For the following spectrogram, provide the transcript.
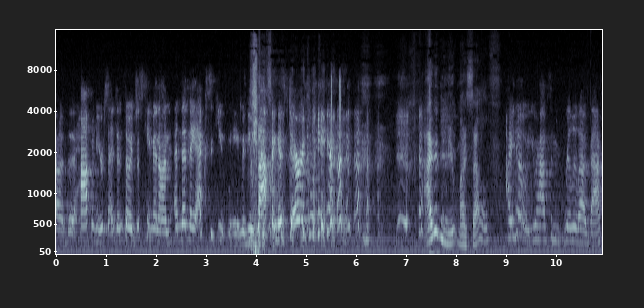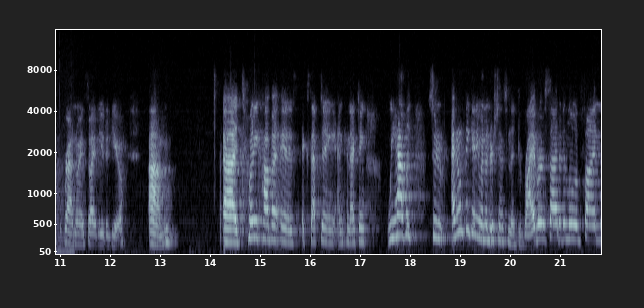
uh, the half of your sentence, so it just came in on, and then they execute me with you laughing hysterically. I didn't mute myself. I know you have some really loud background noise, so I muted you. Um, uh, Tony Kava is accepting and connecting. We have like, so I don't think anyone understands from the driver's side of In Lieu of Fun,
